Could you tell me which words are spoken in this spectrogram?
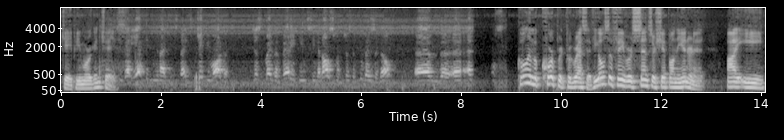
J.P. Morgan Chase. Very active in the United States. J.P. Morgan just made a very interesting announcement just a few days ago. Uh, and Call him a corporate progressive. He also favors censorship on the internet, i.e.,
